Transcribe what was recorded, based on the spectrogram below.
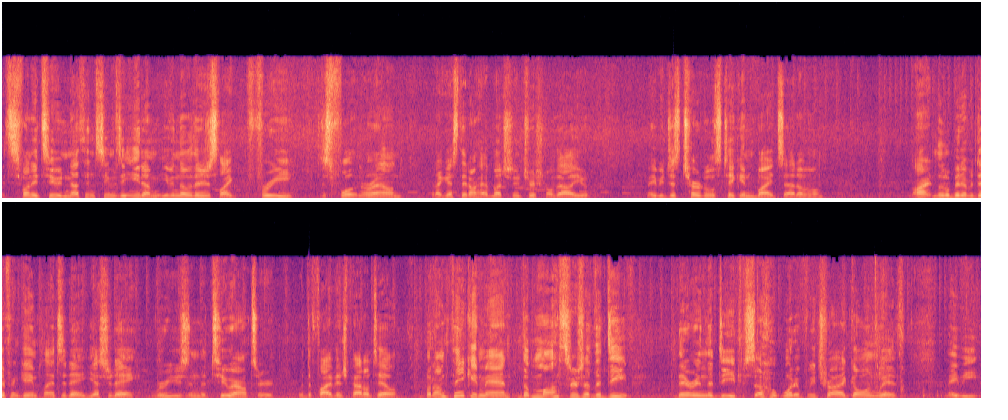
It's funny too, nothing seems to eat them, even though they're just like free, just floating around. But I guess they don't have much nutritional value. Maybe just turtles taking bites out of them. All right, a little bit of a different game plan today. Yesterday, we are using the two ouncer with the five inch paddle tail. But I'm thinking, man, the monsters of the deep, they're in the deep. So what if we try going with maybe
